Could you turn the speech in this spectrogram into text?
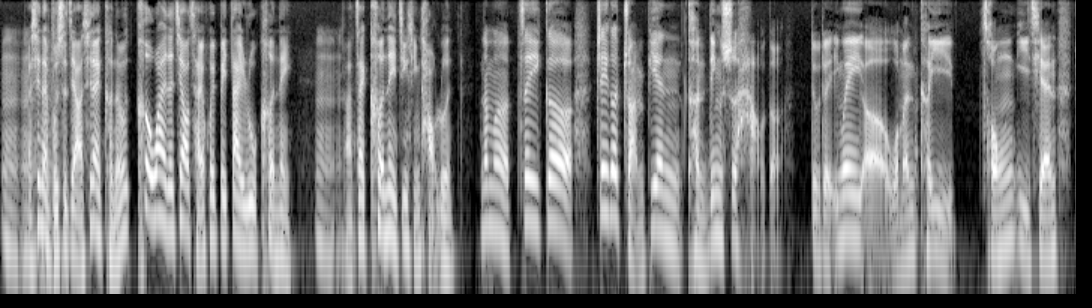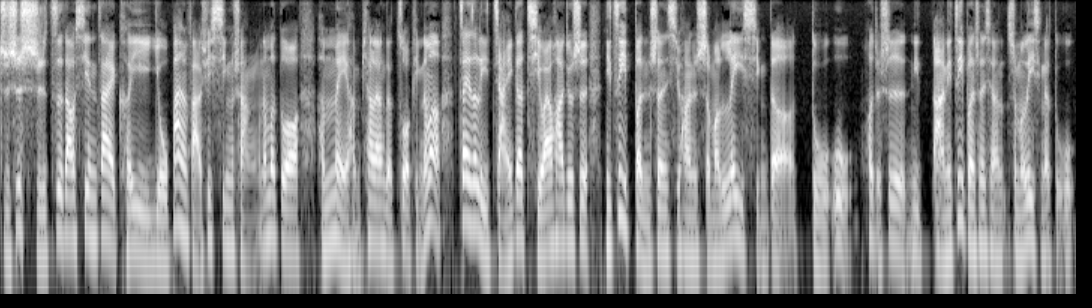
嗯啊，现在不是这样，现在可能课外的教材会被带入课内嗯。啊，在课内进行讨论。那么这个这个转变肯定是好的，对不对？因为呃，我们可以从以前只是识字，到现在可以有办法去欣赏那么多很美、很漂亮的作品。那么在这里讲一个题外话，就是你自己本身喜欢什么类型的读物，或者是你啊你自己本身喜欢什么类型的读物？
